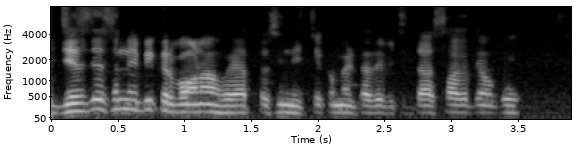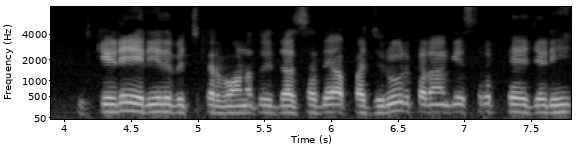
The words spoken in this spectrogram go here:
ਜਿਸ ਜਿਸ ਨੇ ਵੀ ਕਰਵਾਉਣਾ ਹੋਇਆ, ਤੁਸੀਂ ਨੀਚੇ ਕਮੈਂਟਾਂ ਦੇ ਵਿੱਚ ਦੱਸ ਸਕਦੇ ਹੋ ਕਿ ਕਿਹੜੇ ਏਰੀਆ ਦੇ ਵਿੱਚ ਕਰਵਾਉਣਾ ਤੁਸੀਂ ਦੱਸ ਸਕਦੇ ਆਪਾਂ ਜ਼ਰੂਰ ਕਰਾਂਗੇ ਸਿਰਫ ਇਹ ਜਿਹੜੀ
